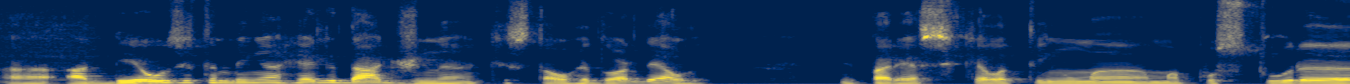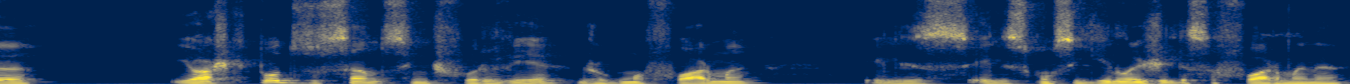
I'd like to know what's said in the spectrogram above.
a, a, Deus e também à realidade, né, que está ao redor dela. Me parece que ela tem uma, uma postura, e eu acho que todos os santos, se a gente for ver, de alguma forma, eles, eles conseguiram agir dessa forma, né?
